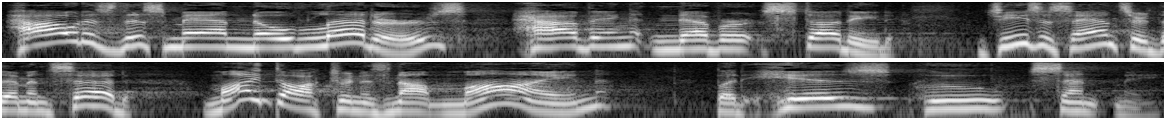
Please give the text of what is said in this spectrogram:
How does this man know letters, having never studied? Jesus answered them and said, My doctrine is not mine, but his who sent me.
